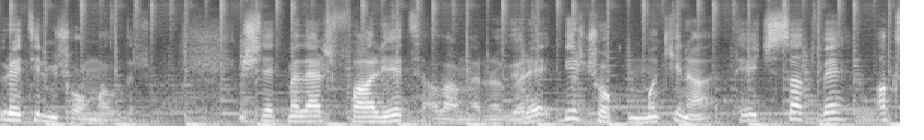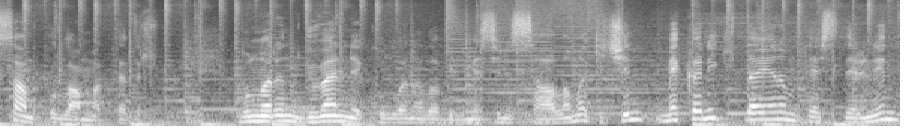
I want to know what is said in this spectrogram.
üretilmiş olmalıdır. İşletmeler faaliyet alanlarına göre birçok makina, teçhizat ve aksam kullanmaktadır. Bunların güvenle kullanılabilmesini sağlamak için mekanik dayanım testlerinin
